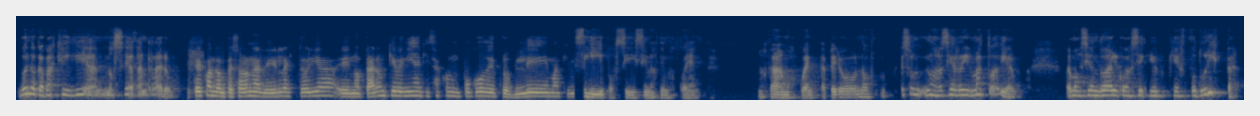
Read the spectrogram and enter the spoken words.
Bueno, capaz que hoy día no sea tan raro. Ustedes cuando empezaron a leer la historia, eh, ¿notaron que venía quizás con un poco de problemas? Sí, pues sí, sí nos dimos cuenta. Nos dábamos cuenta, pero no, eso nos hacía reír más todavía. Estamos haciendo algo así que, que es futurista.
